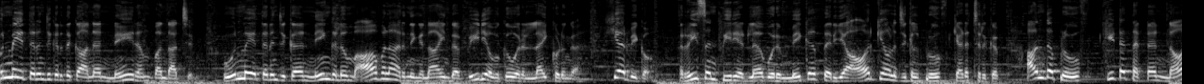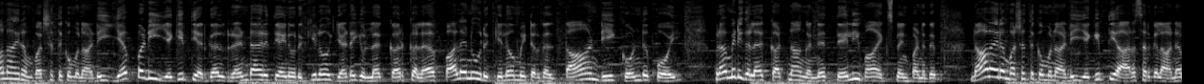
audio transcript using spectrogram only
உண்மையை தெரிஞ்சுக்கிறதுக்கான நேரம் வந்தாச்சு. உண்மையை தெரிஞ்சுக்க நீங்களும் ஆவலாக இருந்தீங்கன்னா இந்த வீடியோவுக்கு ஒரு லைக் கொடுங்க. ஹியர் வி கோ ரீசன்ட் பீரியட்ல ஒரு மிகப்பெரிய ஆர்கியாலஜிக்கல் ப்ரூஃப் கிடைச்சிருக்கு. அந்த ப்ரூஃப் கிட்டத்தட்ட நாலாயிரம் வருஷத்துக்கு முன்னாடி எப்படி எகிப்தியர்கள் ரெண்டாயிரத்தி ஐநூறு கிலோ எடையுள்ள கற்களை பல நூறு கிலோமீட்டர்கள் தாண்டி கொண்டு போய் பிரமிடுகளை கட்டினாங்கன்னு தெளிவாக எக்ஸ்பிளைன் பண்ணுது. நாலாயிரம் வருஷத்துக்கு முன்னாடி எகிப்திய அரசர்களான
